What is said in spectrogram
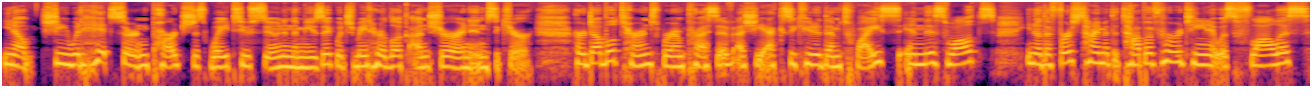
you know, she would hit certain parts just way too soon in the music, which made her look unsure and insecure. Her double turns were impressive as she executed them twice in this waltz. You know, the first time at the top of her routine, it was flawless.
